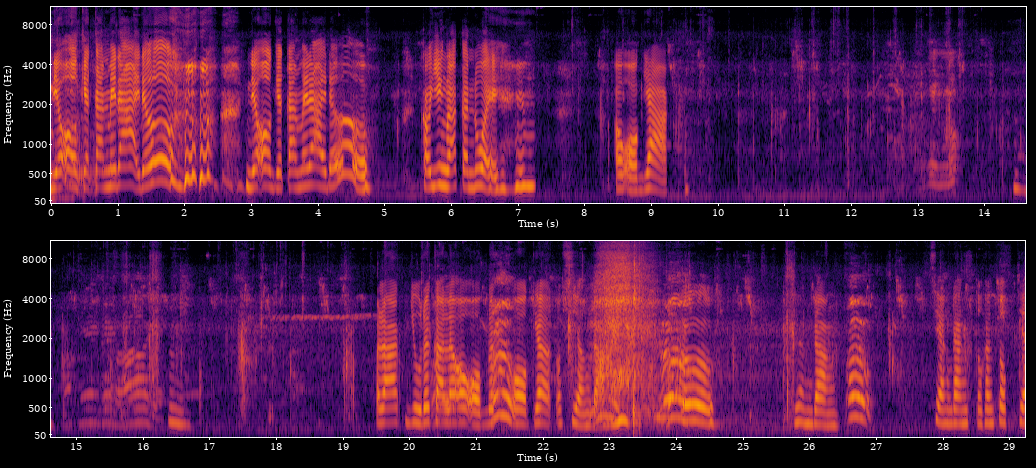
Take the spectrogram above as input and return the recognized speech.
เดี๋ยวออกจากกันไม่ได้เด้อ เดี๋ยวออกจากกันไม่ได้เด้อ เขายิ่งรักกันด้วย เอาออกยากแห้งเนาะ อืมเวลาอยู่ด้วยกันแล้วเอาออกด้วยออกยากเอาเสียงดังเออเสียงดังเออเสียงดังตัวข้างตกใจ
